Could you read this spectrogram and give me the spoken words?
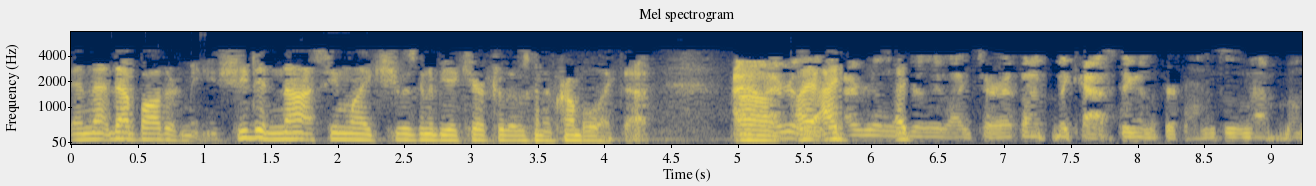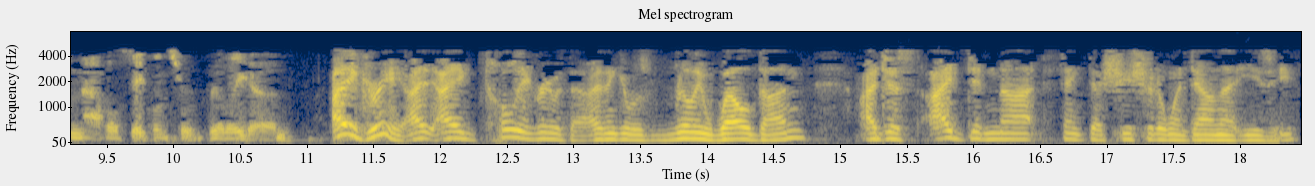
and that that bothered me. She did not seem like she was going to be a character that was going to crumble like that. I, know, Uh, I really, I- I, I- really, I- really liked her. I thought the casting and the performances in that on that whole sequence were really good. I agree. I, I totally agree with that. I think it was really well done. I just I did not think that she should have went down that easy.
